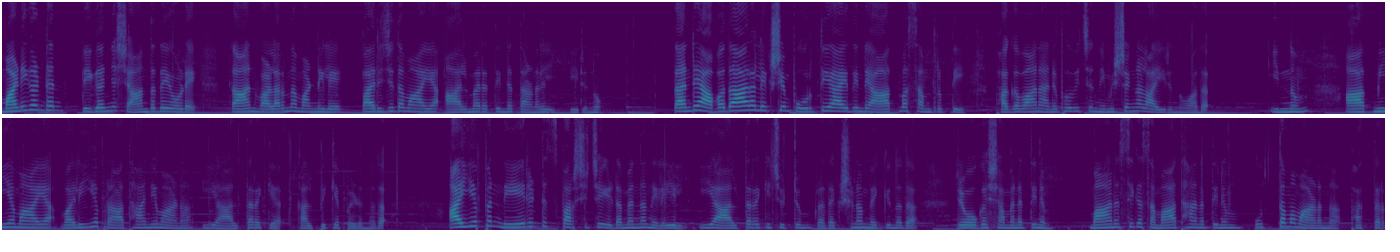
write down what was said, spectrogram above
മണികണ്ഠൻ തികഞ്ഞ ശാന്തതയോടെ താൻ വളർന്ന മണ്ണിലെ പരിചിതമായ ആൽമരത്തിന്റെ തണലിൽ ഇരുന്നു. തന്റെ അവതാര ലക്ഷ്യം പൂർത്തിയായതിന്റെ ആത്മസംതൃപ്തി ഭഗവാൻ അനുഭവിച്ച നിമിഷങ്ങളായിരുന്നു അത്. ഇന്നും ആത്മീയമായ വലിയ പ്രാധാന്യമാണ് ഈ ആൽത്തറയ്ക്ക് കൽപ്പിക്കപ്പെടുന്നത്. അയ്യപ്പൻ നേരിട്ട് സ്പർശിച്ച ഇടമെന്ന നിലയിൽ ഈ ആൽത്തറയ്ക്ക് ചുറ്റും പ്രദക്ഷിണം വയ്ക്കുന്നത് രോഗശമനത്തിനും മാനസിക സമാധാനത്തിനും ഉത്തമമാണെന്ന് ഭക്തർ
